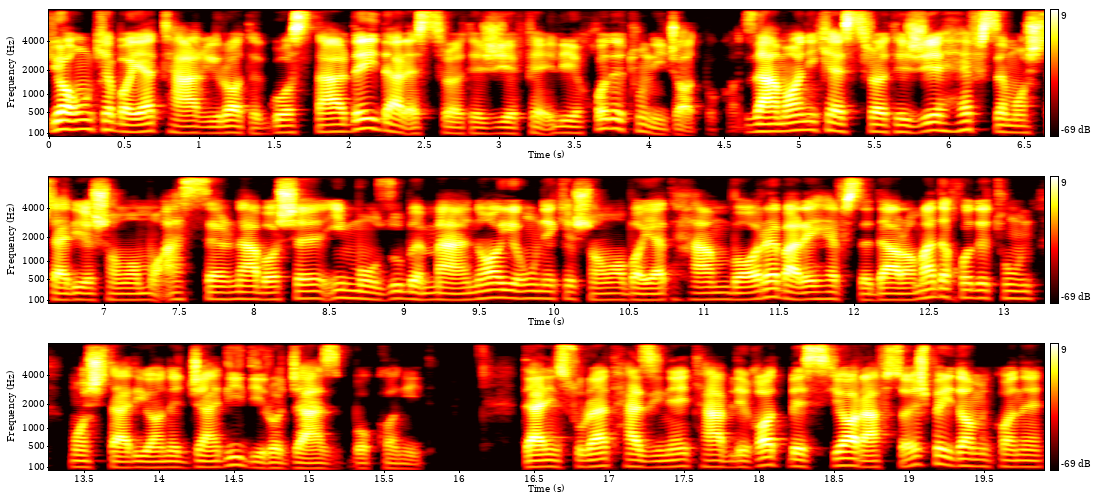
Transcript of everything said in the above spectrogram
یا اون که باید تغییرات گسترده‌ای در استراتژی فعلی خودتون ایجاد بکنید. زمانی که استراتژی حفظ مشتری شما مؤثر نباشه این موضوع به معنای اونه که شما باید همواره برای حفظ درآمد خودتون مشتریان جدیدی رو جذب بکنید. در این صورت هزینه تبلیغات بسیار افزایش پیدا می‌کنه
